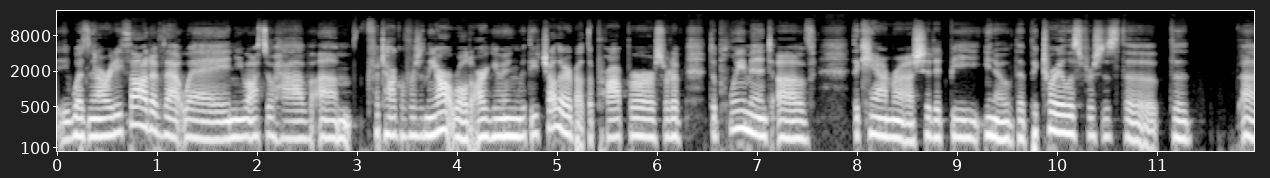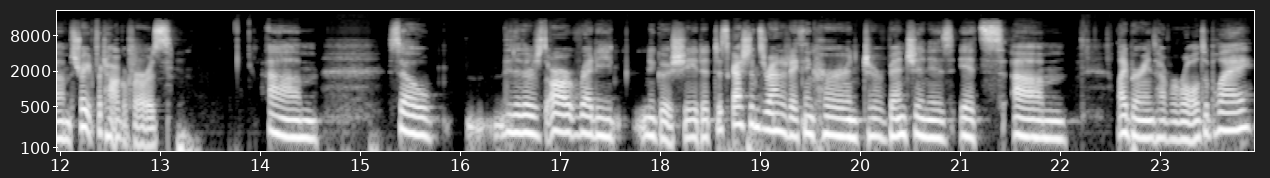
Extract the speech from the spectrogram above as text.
it wasn't already thought of that way. And you also have um, photographers in the art world arguing with each other about the proper sort of deployment of the camera. Should it be, you know, the pictorialist versus the the um, straight photographers? Um, so there's already negotiated discussions around it. I think her intervention is it's um, librarians have a role to play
